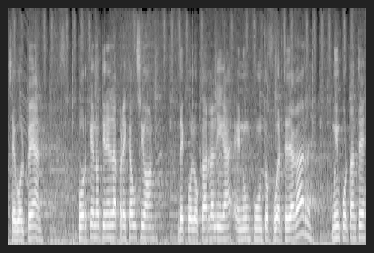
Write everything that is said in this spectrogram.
se golpean, porque no tienen la precaución de colocar la liga en un punto fuerte de agarre. Muy importante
